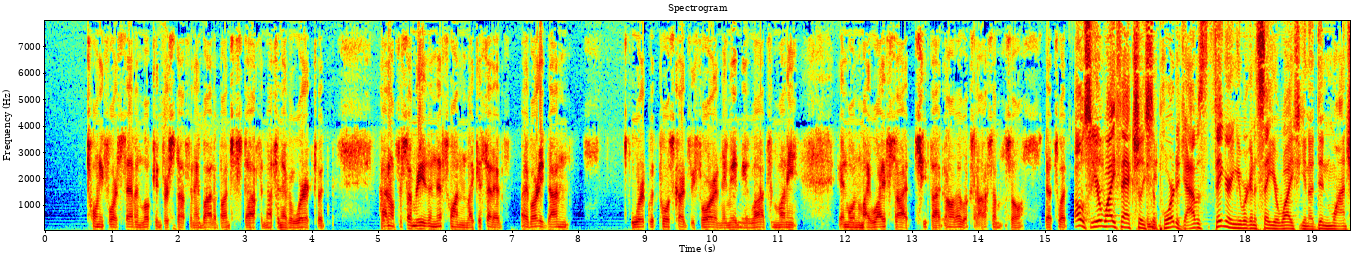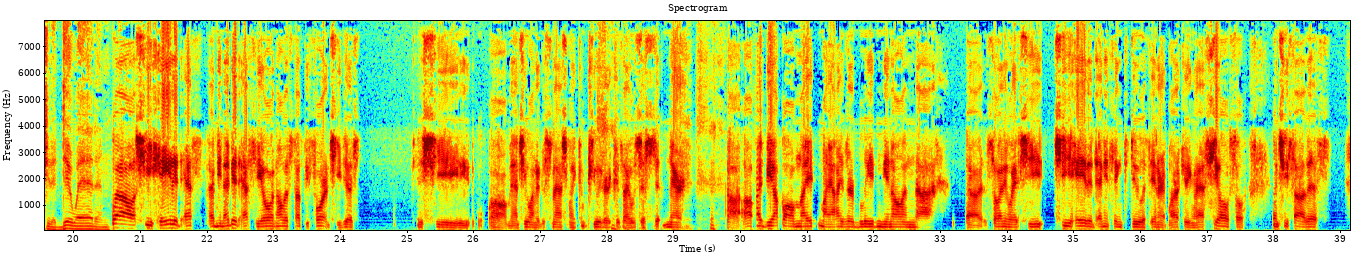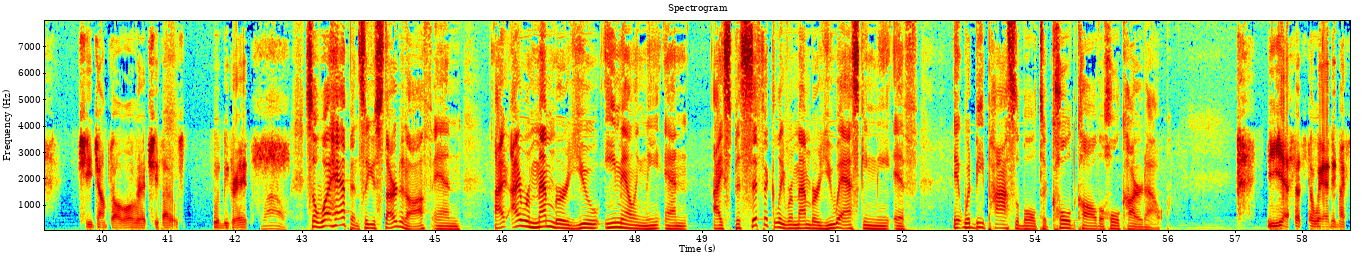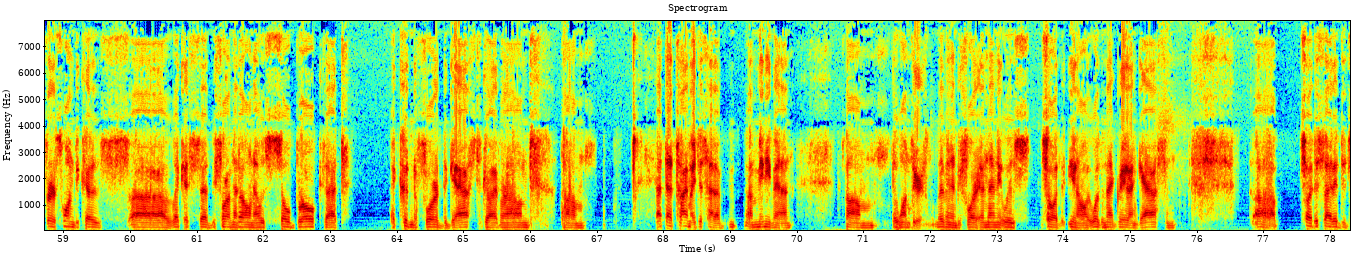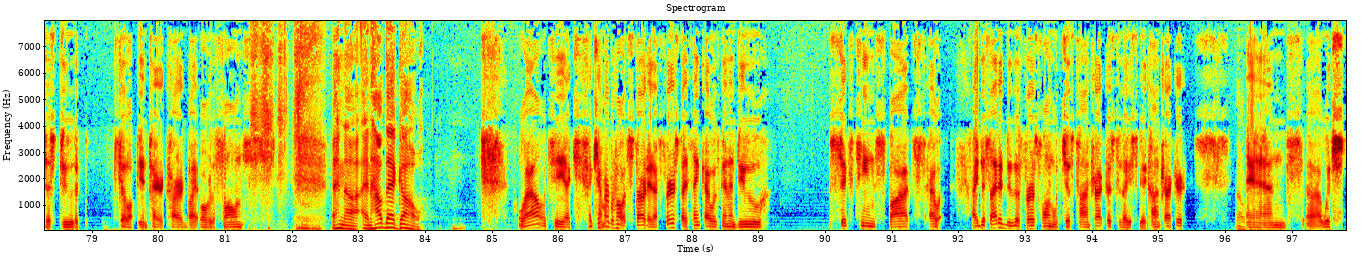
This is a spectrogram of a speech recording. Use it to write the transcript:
24/7 looking for stuff, and I bought a bunch of stuff, and nothing ever worked. But I don't know for some reason this one, like I said, I've I've already done work with postcards before, and they made me lots of money. And when my wife saw it, she thought, "Oh, that looks awesome." So that's what oh, so your wife actually supported you. I was figuring you were going to say your wife, you know, didn't want you to do it, and Well, she hated S. I mean, I did SEO and all this stuff before, and she just she oh man, she wanted to smash my computer because I was just sitting there. Uh, I'd be up all night, my eyes are bleeding, you know, and uh, uh, so anyway, she she hated anything to do with internet marketing or SEO. So when she saw this, she jumped all over it. She thought it was would be great. Wow. So what happened? So you started off, and I, I remember you emailing me, and I specifically remember you asking me if it would be possible to cold call the whole card out. Yes, that's the way I did my first one because, uh, like I said before on that own, I was so broke that I couldn't afford the gas to drive around. Um, at that time, I just had a, a minivan, um, the one we were living in before, and then it was so you know it wasn't that great on gas, and uh, so I decided to just do the fill up the entire card by over the phone. And uh, and how'd that go? Well, let's see. I, I can't remember how it started. At first, I think I was going to do 16 spots. I, I decided to do the first one with just contractors because I used to be a contractor, Okay. and uh, which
